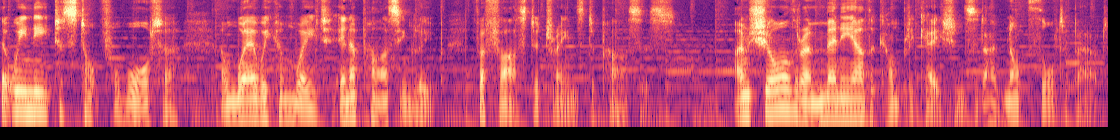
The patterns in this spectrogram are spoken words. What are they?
that we need to stop for water, and where we can wait in a passing loop for faster trains to pass us. I'm sure there are many other complications that I've not thought about,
